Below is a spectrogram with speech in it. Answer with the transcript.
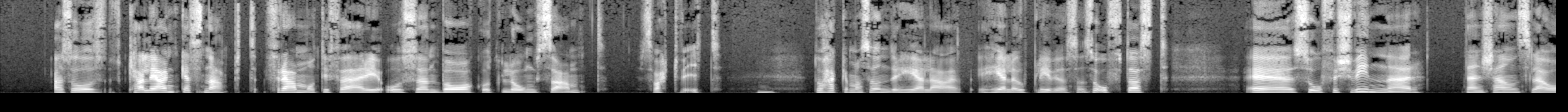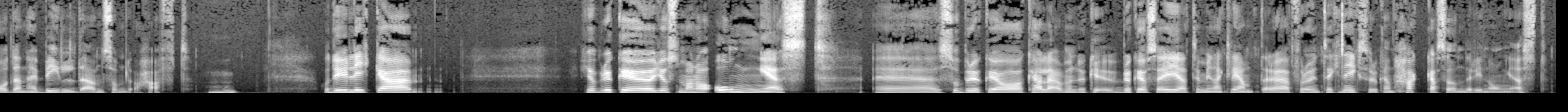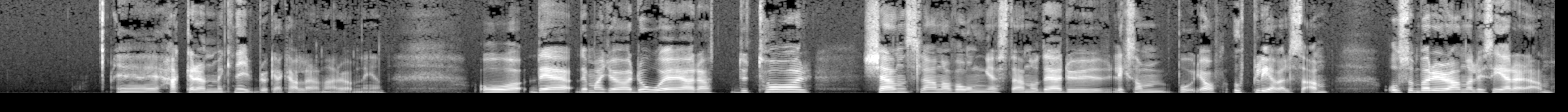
alltså Kalle Anka snabbt framåt i färg och sen bakåt långsamt svartvit. då hackar man sönder hela, hela upplevelsen. Så oftast eh, så försvinner den känsla och den här bilden som du har haft. Mm. Och det är ju lika... Jag brukar ju, just när man har ångest, eh, så brukar jag kalla, men du, brukar jag säga till mina klienter, här får du en teknik så du kan hacka sönder din ångest. Eh, hacka den med kniv brukar jag kalla den här övningen. Och det, det man gör då är att du tar känslan av ångesten och där du liksom, ja, upplevelsen. Och så börjar du analysera den.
